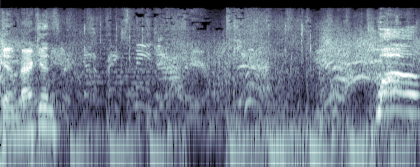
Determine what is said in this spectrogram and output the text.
Getting back in. Whoa!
